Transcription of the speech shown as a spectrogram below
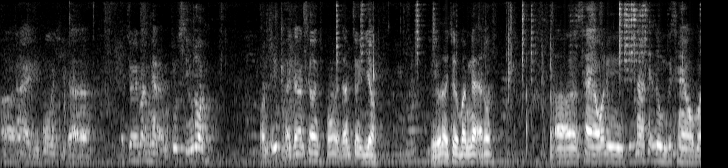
à, ờ, cái này thì tôi chỉ là chơi văn nghệ một chút xíu thôi còn ít thời gian chơi không thời gian chơi nhiều. Chủ yếu là chơi văn nghệ thôi. Ờ, à, xào thì chúng ta sẽ dùng cái xào mà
